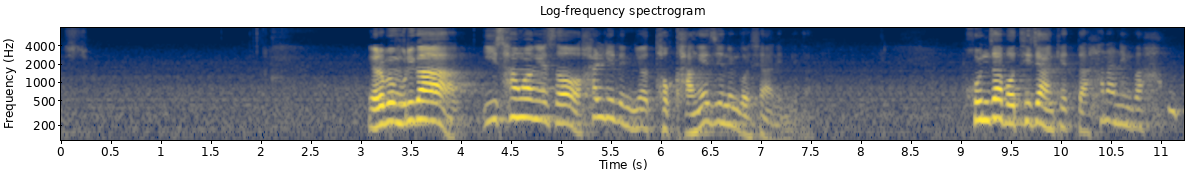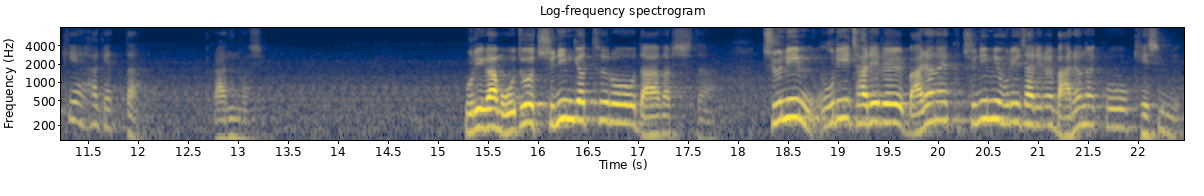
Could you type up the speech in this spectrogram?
것이죠. 여러분, 우리가 이 상황에서 할 일은요, 더 강해지는 것이 아닙니다. 혼자 버티지 않겠다. 하나님과 함께 하겠다라는 것입니다. 우리가 모두 주님 곁으로 나아갑시다. 주님, 우리 자리를 마련해 주님이 우리 자리를 마련했고 계십니다.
